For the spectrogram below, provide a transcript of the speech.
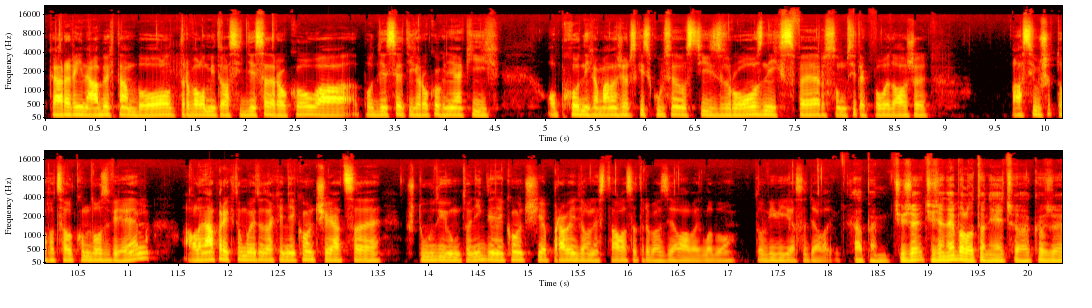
kariérny nábeh tam bol. Trvalo mi to asi 10 rokov a po 10 rokoch nejakých obchodných a manažerských skúseností z rôznych sfér som si tak povedal, že asi už toho celkom dosť viem, ale napriek tomu je to také nekončiace štúdium, to nikdy nekončí a pravidelne stále sa treba vzdelávať, lebo to vyvíja sa ďalej. Chápem. Čiže, čiže nebolo to niečo, ako že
